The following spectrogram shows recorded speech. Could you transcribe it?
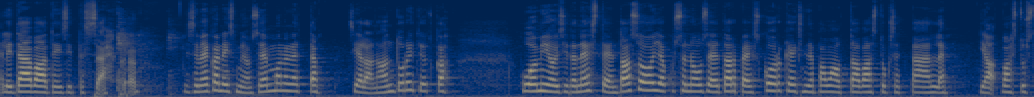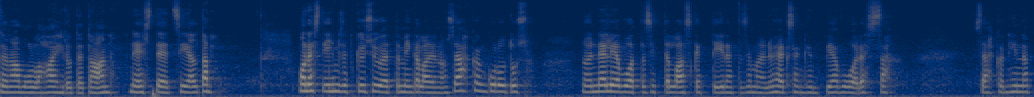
Eli tämä vaatii sitten sähköä. Ja se mekanismi on sellainen, että siellä on anturit, jotka huomioi sitä nesteen tasoa, ja kun se nousee tarpeeksi korkeaksi, niin ne pamauttaa vastukset päälle, ja vastusten avulla haihdutetaan nesteet sieltä. Monesti ihmiset kysyvät, että minkälainen on sähkön kulutus noin neljä vuotta sitten laskettiin, että semmoinen 90 vuodessa sähkön hinnat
